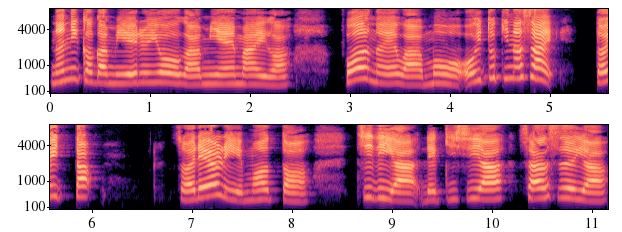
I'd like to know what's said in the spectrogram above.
何かが見えるようが見えまいが、ボアの絵はもう置いときなさい、と言った。それよりもっと、地理や歴史や算数や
